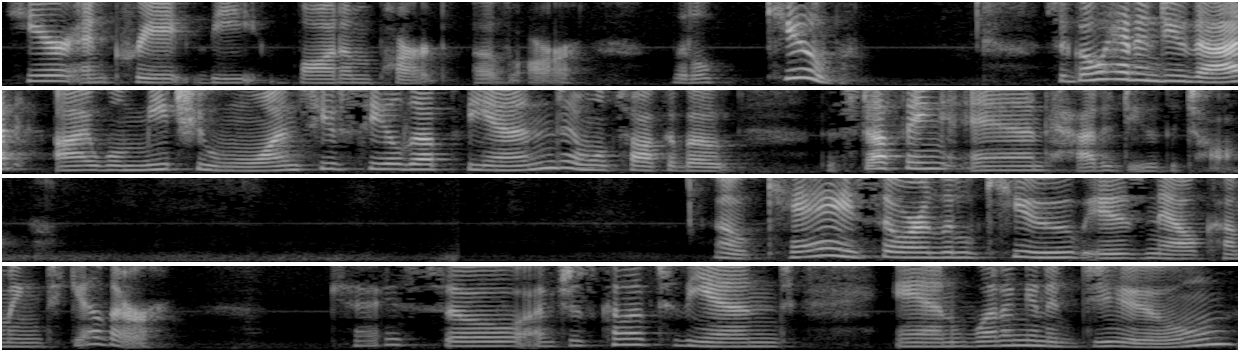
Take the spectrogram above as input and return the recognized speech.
here and create the bottom part of our little cube. So go ahead and do that. I will meet you once you've sealed up the end and we'll talk about the stuffing and how to do the top. Okay, so our little cube is now coming together. Okay, so I've just come up to the end and what I'm going to do,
